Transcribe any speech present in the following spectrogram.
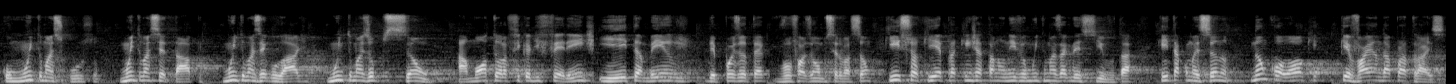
com muito mais curso, muito mais setup, muito mais regulagem, muito mais opção. A moto ela fica diferente e também depois eu até vou fazer uma observação que isso aqui é para quem já está num nível muito mais agressivo, tá? Quem está começando, não coloque porque vai andar para trás.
